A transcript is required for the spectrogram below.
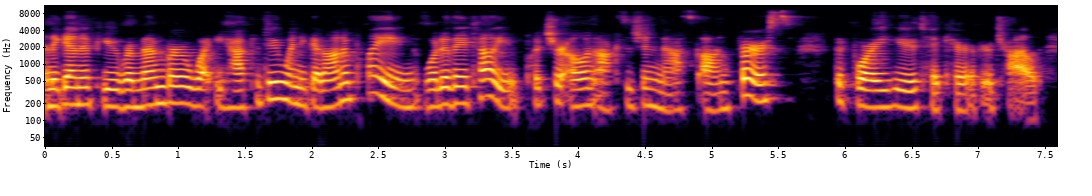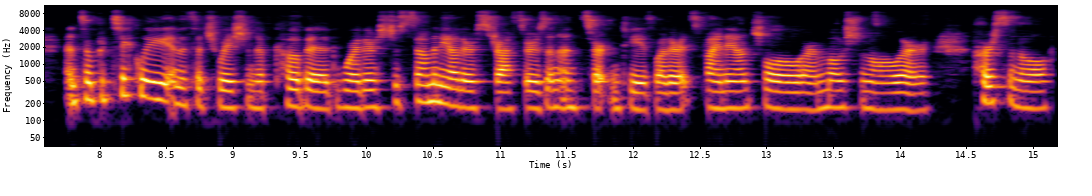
And again, if you remember what you have to do when you get on a plane, what do they tell you? Put your own oxygen mask on first before you take care of your child. And so, particularly in the situation of COVID, where there's just so many other stressors and uncertainties, whether it's financial or emotional or personal,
